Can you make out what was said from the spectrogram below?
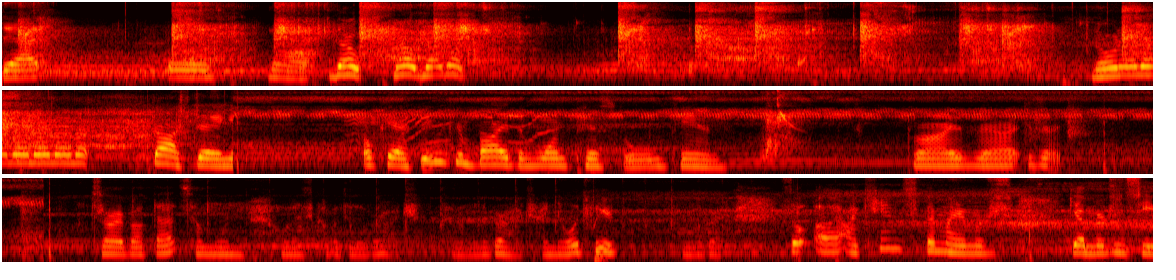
that or no. No, no, no, no. No, no, no, no, no, no, no. Gosh dang it. Okay, I think we can buy the one pistol. We can buy that. Is that? Sorry about that. Someone was coming through the garage. I'm in the garage. I know it's weird. I'm in the garage. So uh, I can spend my emergency get emergency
